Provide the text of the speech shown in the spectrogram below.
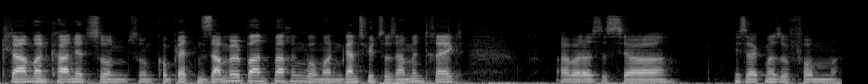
Klar, man kann jetzt so, ein, so einen kompletten Sammelband machen, wo man ganz viel zusammenträgt, aber das ist ja, ich sag mal so vom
